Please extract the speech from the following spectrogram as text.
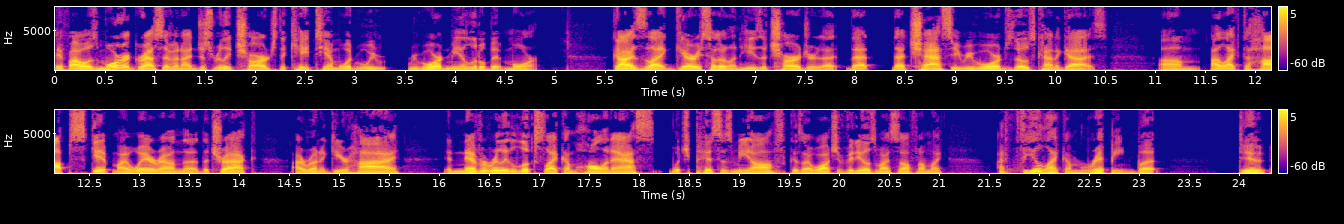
if I was more aggressive and I just really charged, the KTM would re- reward me a little bit more. Guys like Gary Sutherland, he's a charger. That that that chassis rewards those kind of guys. Um, I like to hop, skip my way around the the track. I run a gear high. It never really looks like I'm hauling ass, which pisses me off because I watch videos myself and I'm like, I feel like I'm ripping, but dude,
